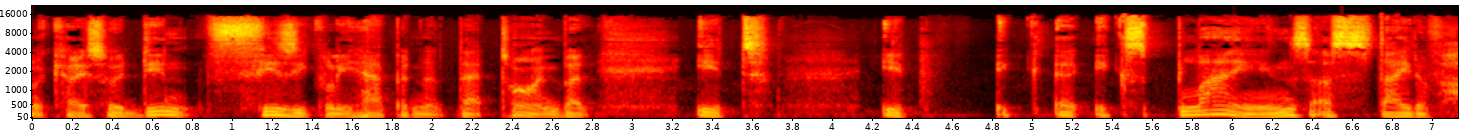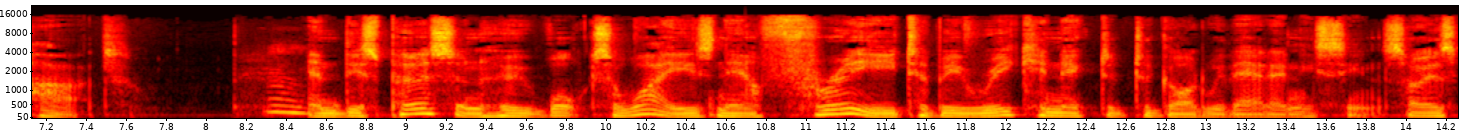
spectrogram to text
Okay, so it didn't physically happen at that time, but it it, it explains a state of heart. Mm. And this person who walks away is now free to be reconnected to God without any sin. So as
